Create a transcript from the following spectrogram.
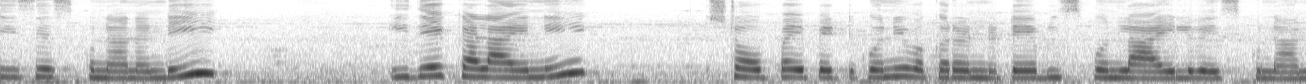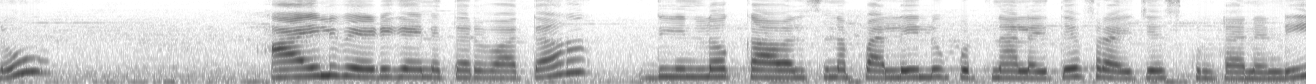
తీసేసుకున్నానండి. ఇదే కళాయిని స్టవ్ పై పెట్టుకొని ఒక రెండు టేబుల్ స్పూన్ల ఆయిల్ వేసుకున్నాను. ఆయిల్ వేడిగైన తర్వాత దీనిలో కావలసిన పల్లీలు పుట్నాలు అయితే ఫ్రై చేసుకుంటానండి.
